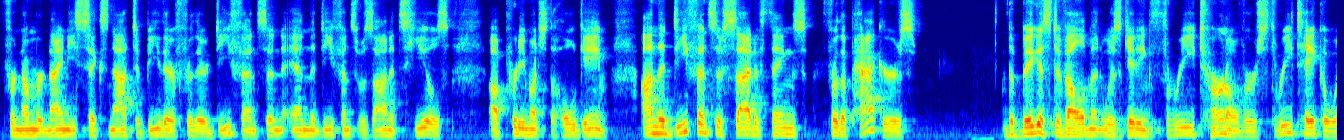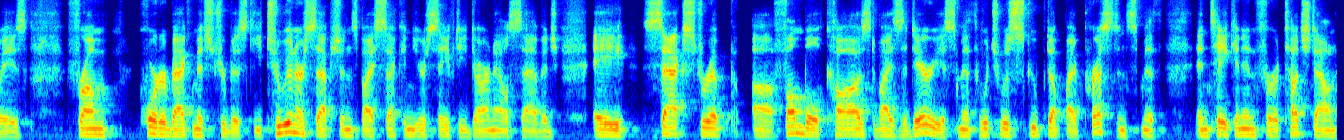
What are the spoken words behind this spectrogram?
for number 96 not to be there for their defense and and the defense was on its heels uh, pretty much the whole game on the defensive side of things for the packers the biggest development was getting three turnovers three takeaways from quarterback Mitch Trubisky, two interceptions by second year safety Darnell Savage, a sack strip uh, fumble caused by Za'Darius Smith, which was scooped up by Preston Smith and taken in for a touchdown.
